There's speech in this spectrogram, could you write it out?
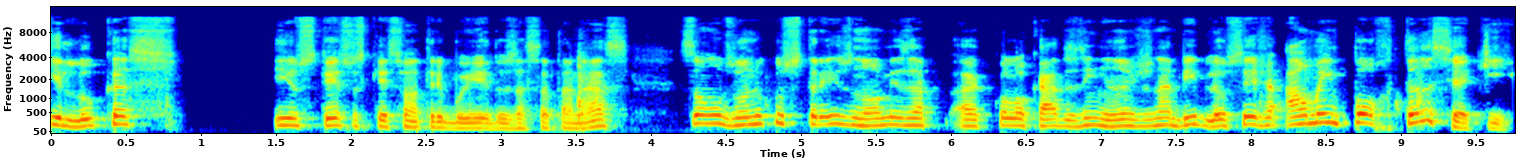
e Lucas e os textos que são atribuídos a Satanás são os únicos três nomes a, a, colocados em anjos na Bíblia. Ou seja, há uma importância aqui.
